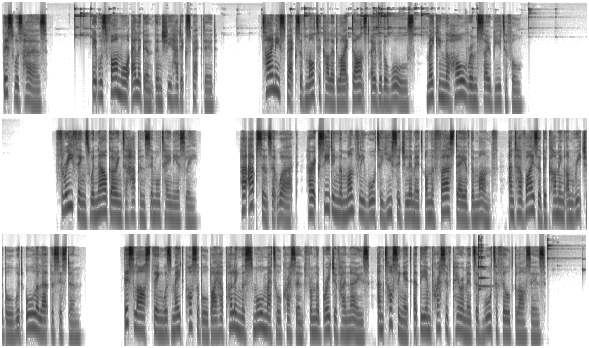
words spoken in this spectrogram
This was hers. It was far more elegant than she had expected. Tiny specks of multicolored light danced over the walls, making the whole room so beautiful. Three things were now going to happen simultaneously. Her absence at work, her exceeding the monthly water usage limit on the first day of the month, and her visor becoming unreachable would all alert the system. This last thing was made possible by her pulling the small metal crescent from the bridge of her nose and tossing it at the impressive pyramids of water filled glasses.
